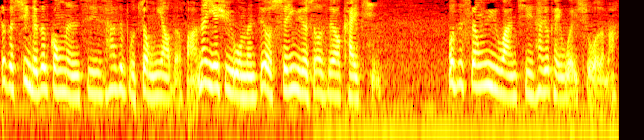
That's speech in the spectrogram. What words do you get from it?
这个性的这个功能其实它是不重要的话，那也许我们只有生育的时候是要开启。或是生育完，其实它就可以萎缩了嘛？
